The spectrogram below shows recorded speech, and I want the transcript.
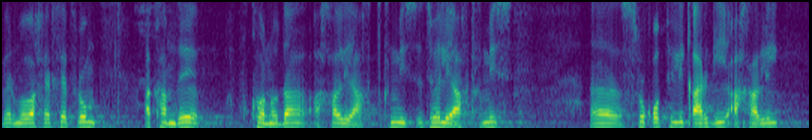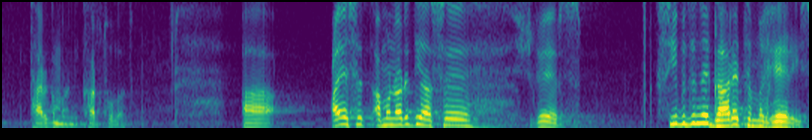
ვერ მოვახერხეთ რომ აქამდე ქონოდა ახალი აღთქმის, ძველი აღთქმის სრულყოფილი კარგი ახალი თარგმანი ქართულად. აი ეს ამონარიდი ასე ჟღერს სიბძნე გარეთ მღერის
